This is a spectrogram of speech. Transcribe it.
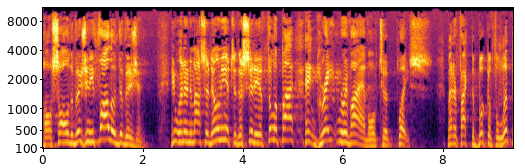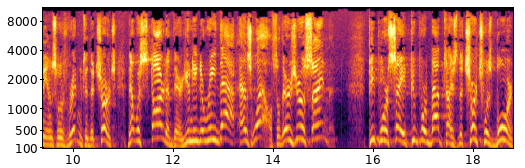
Paul saw the vision, he followed the vision. He went into Macedonia to the city of Philippi, and great revival took place. Matter of fact, the book of Philippians was written to the church that was started there. You need to read that as well. So there's your assignment. People were saved, people were baptized, the church was born.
